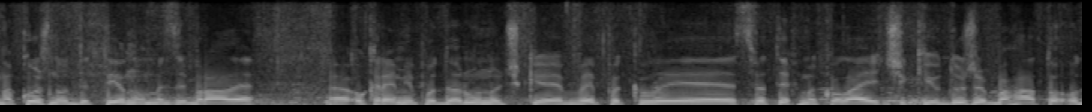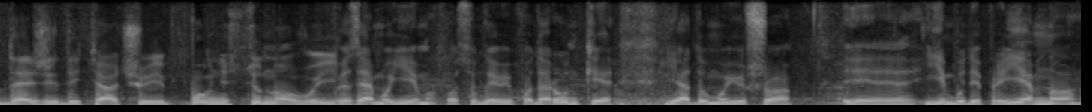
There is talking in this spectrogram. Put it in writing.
На кожну дитину ми зібрали е, окремі подаруночки, випекли святих Миколайчиків, дуже багато одежі дитячої, повністю нової. Веземо їм особливі подарунки. Я думаю, що е, їм буде приємно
